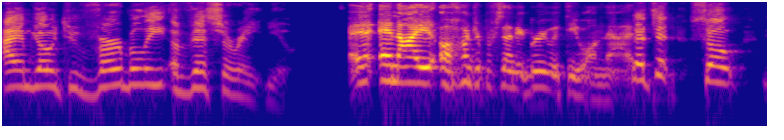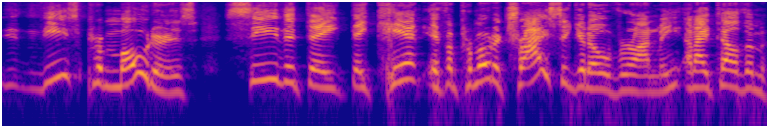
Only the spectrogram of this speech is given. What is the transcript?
I am going to verbally eviscerate you. And I 100% agree with you on that. That's it. So these promoters see that they they can't if a promoter tries to get over on me and I tell them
